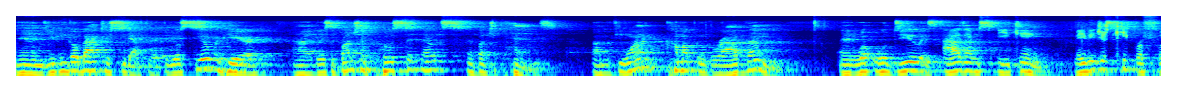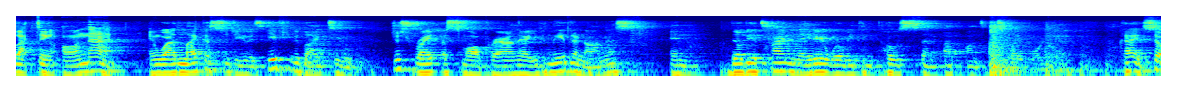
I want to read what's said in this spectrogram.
and you can go back to your seat after it, but you'll see over here uh, there's a bunch of post it notes and a bunch of pens. Um, if you want to come up and grab them, and what we'll do is as I'm speaking, maybe just keep reflecting on that. And what I'd like us to do is, if you'd like to, just write a small prayer on there. You can leave it anonymous, and there'll be a time later where we can post them up onto this whiteboard here. Okay, so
